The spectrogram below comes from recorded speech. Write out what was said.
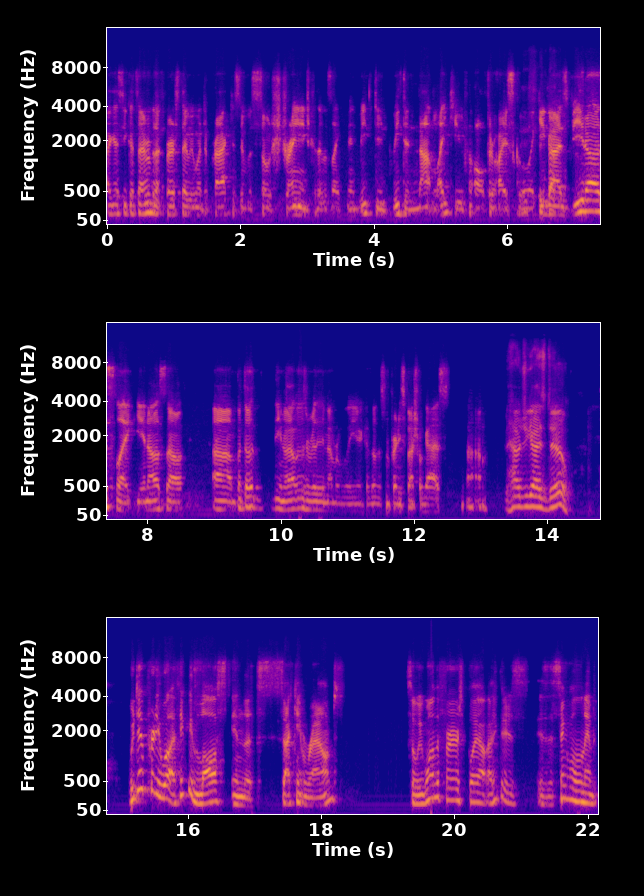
I guess you could say. I remember that first day we went to practice, it was so strange because it was like, man, we did we did not like you all through high school. Like you guys beat us, like you know. So, um, but the you know that was a really memorable year because those were some pretty special guys. Um, How did you guys do? We did pretty well. I think we lost in the second round. So we won the first playoff. I think there's is a single name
